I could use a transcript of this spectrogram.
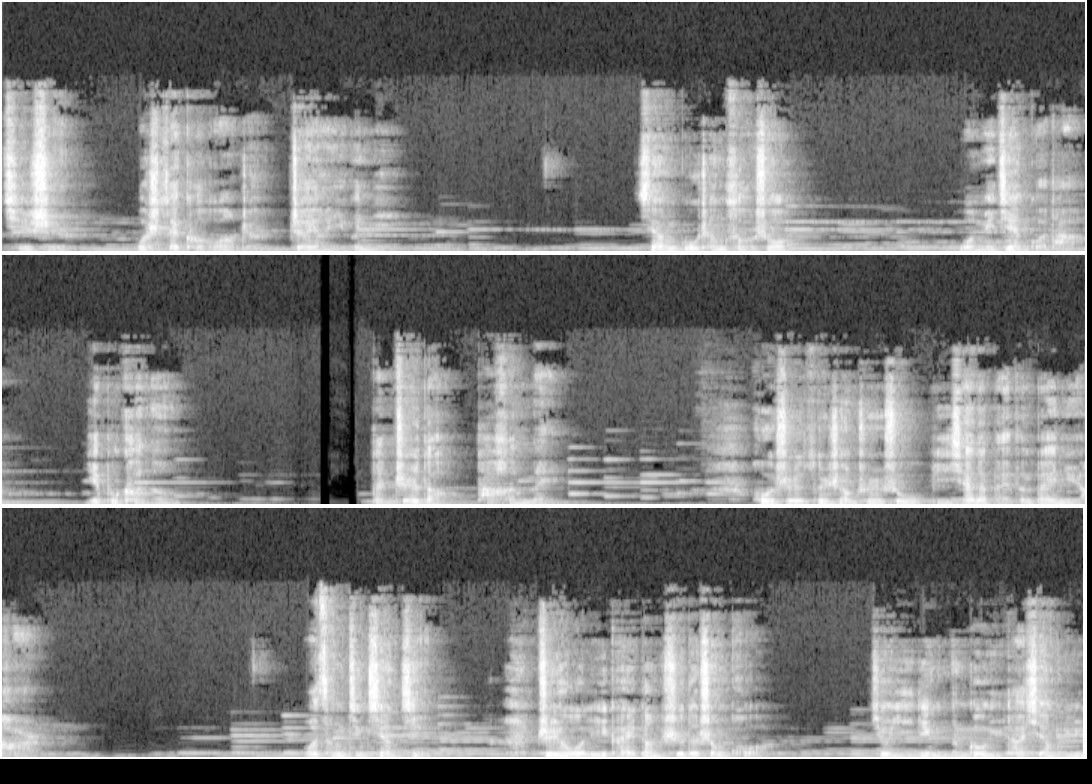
其实，我是在渴望着这样一个你。像顾城所说。我没见过她，也不可能，但知道她很美，或是村上春树笔下的百分百女孩。我曾经相信，只要我离开当时的生活，就一定能够与她相遇。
